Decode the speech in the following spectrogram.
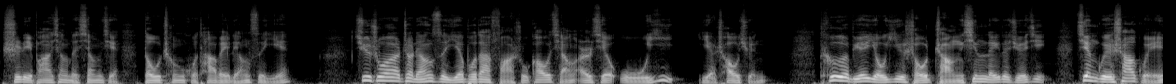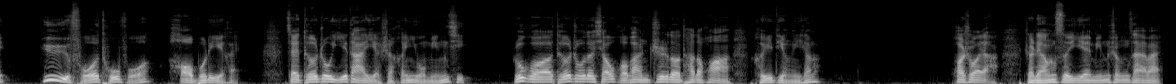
十里八乡的乡亲都称呼他为梁四爷。据说这梁四爷不但法术高强，而且武艺也超群，特别有一手掌心雷的绝技，见鬼杀鬼，遇佛屠佛，好不厉害，在德州一带也是很有名气。如果德州的小伙伴知道他的话，可以顶一下了。话说呀，这梁四爷名声在外，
